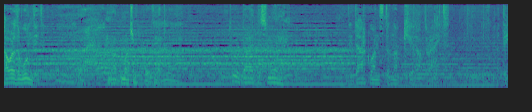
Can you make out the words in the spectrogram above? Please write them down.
How are the wounded? Not much improvement. Two died this morning. The Dark Ones do not kill outright, but they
